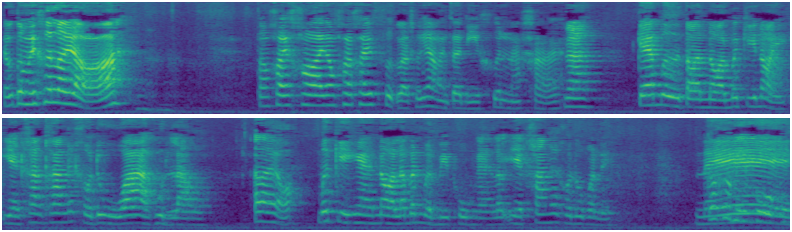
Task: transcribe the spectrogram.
ยกตัวไม่ขึ้นเลยเหรอ ต้องค่อยๆ ต้องค่อยๆ ฝึกแล้วทุกอย่างมันจะดีขึ้นนะคะ นะแก้มือตอนนอนเมื่อกี้หน่อยเอียงข้างๆให้เขาดูว่าหุ่นเรา อะไรเหรอ เมื่อกี้ไงนอนแล้วมันเหมือนมีพุงไงเราเอียงข้างให้เขาดูกันเลยก็คือมีพุงเน่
